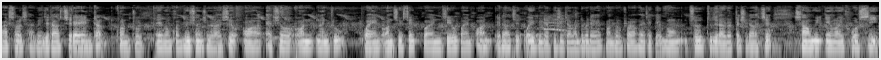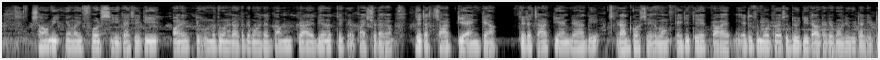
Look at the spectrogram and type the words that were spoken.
ভার্চুয়াল সার্ভিস যেটা হচ্ছে প্যারেন্টাল কন্ট্রোল এবং কনফিউশন হিসেবে রয়েছে একশো one nine two point one six eight point zero point one এটা হচ্ছে ওয়েব ইন্টারফেস যার মাধ্যমে এটাকে কন্ট্রোল করা হয়ে থাকে, এবং চতুর্থ যে রাউটারটা সেটা হচ্ছে Xiaomi Mi four C Xiaomi Mi four C গাছ এটি অনেকটি উন্নত মানের রাউটার এবং এটার দাম প্রায় দুই হাজার থেকে বাইশশো টাকা, যেটা চারটি অ্যান্টেনা যেটা চারটি অ্যান্টেনা দিয়ে রান করছে এবং এটিতে প্রায়, এটিতে মোট রয়েছে দুইটি রাউটার এবং লিমিটার একটি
